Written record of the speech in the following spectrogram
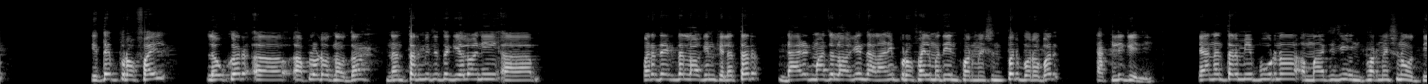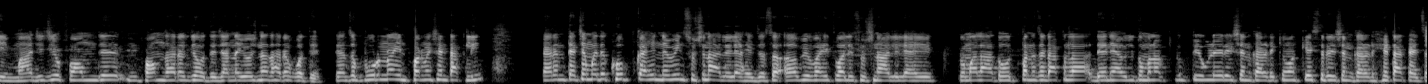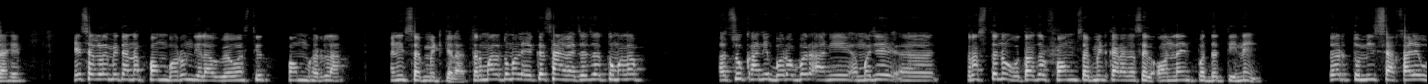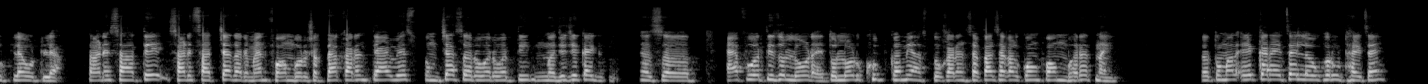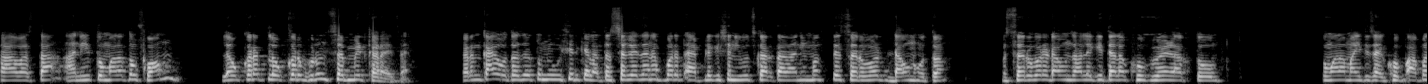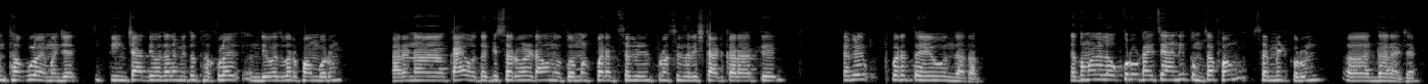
तिथे प्रोफाईल लवकर अपलोड होत नव्हतं. नंतर मी तिथे गेलो आणि परत एकदा लॉग इन केलं. तर डायरेक्ट माझं लॉग इन झालं आणि प्रोफाईलमध्ये इन्फॉर्मेशन पण बरोबर टाकली गेली. त्यानंतर मी पूर्ण माझी जी इन्फॉर्मेशन होती माझी जी फॉर्म जे फॉर्म धारक जे होते ज्यांना योजना धारक होते त्यांचं पूर्ण इन्फॉर्मेशन टाकली. कारण त्याच्यामध्ये खूप काही नवीन सूचना आलेल्या आहेत. जसं अविवाहितवाली सूचना आलेली आहे. तुम्हाला आता उत्पन्नाचा दाखला देण्याऐवजी तुम्हाला पिवळे रेशन कार्ड किंवा केस रेशन कार्ड हे टाकायचं आहे. हे सगळं मी त्यांना फॉर्म भरून दिला व्यवस्थित फॉर्म भरला आणि सबमिट केला. तर मला तुम्हाला एकच सांगायचं जर तुम्हाला अचूक आणि बरोबर आणि म्हणजे त्रस्त न होता जर फॉर्म सबमिट करायचा असेल ऑनलाईन पद्धतीने तर तुम्ही सकाळी उठल्या उठल्या साडेसहा ते साडेसातच्या दरम्यान फॉर्म भरू शकता. कारण त्यावेळेस तुमच्या सर्व्हरवरती म्हणजे जे काही ऍप वरती जो लोड आहे तो लोड खूप कमी असतो. कारण सकाळ सकाळ कोण फॉर्म भरत नाही. तर तुम्हाला एक करायचं आहे लवकर उठायचं आहे सहा वाजता. आणि तुम्हाला तो फॉर्म लवकरात लवकर भरून सबमिट करायचा आहे कारण काय होतं जर तुम्ही उशीर केला तर सगळेजण परत ऍप्लिकेशन यूज करतात आणि मग ते सर्व्हर डाऊन होतं. सर्व्हर डाऊन झालं की त्याला खूप वेळ लागतो. तुम्हाला माहितीच आहे खूप आपण थकलोय. म्हणजे तीन चार दिवस झाला मी तो थकलोय दिवसभर फॉर्म भरून. कारण काय होतं की सर्व्हर डाऊन होतो मग परत सगळी प्रोसेस रिस्टार्ट करा ते सगळे परत हे होऊन जातात. तर तुम्हाला लवकर उठायचे आणि तुमचा फॉर्म सबमिट करून धरायचा आहे.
